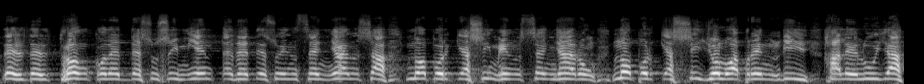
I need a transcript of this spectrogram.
desde el tronco, desde su simiente, desde su enseñanza. No porque así me enseñaron, no porque así yo lo aprendí, aleluya.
